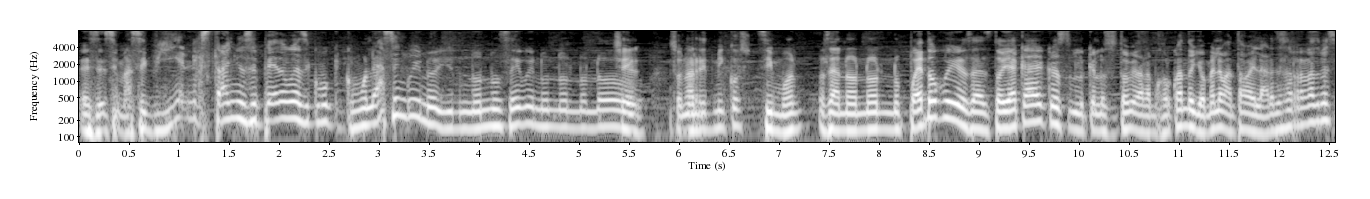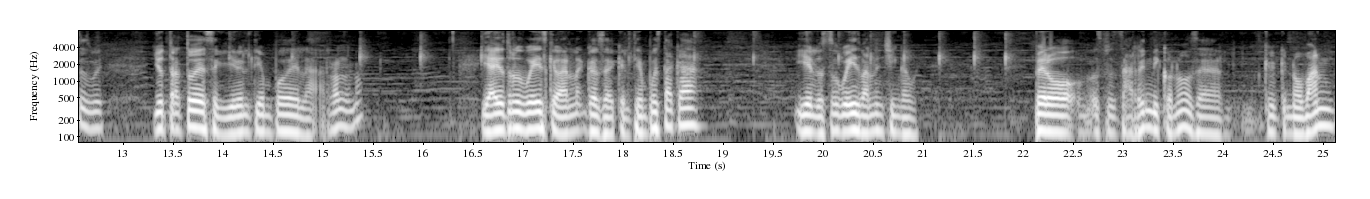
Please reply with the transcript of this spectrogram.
Ese- se me hace bien extraño ese pedo, güey. Así como que, ¿cómo le hacen, güey? No, yo no, no sé, güey. No, no, no lo. Sí, son no- arrítmicos. Simón. O sea, no, no, no puedo, güey. O sea, estoy acá que, que los estoy. A lo mejor cuando yo me levanto a bailar de esas raras veces, güey. Yo trato de seguir el tiempo de la rola, ¿no? Y hay otros güeyes que van, que, o sea, que el tiempo está acá. Y el- estos güeyes van en chinga, güey. Pero, pues, está rítmico, ¿no? O sea, que, que no van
